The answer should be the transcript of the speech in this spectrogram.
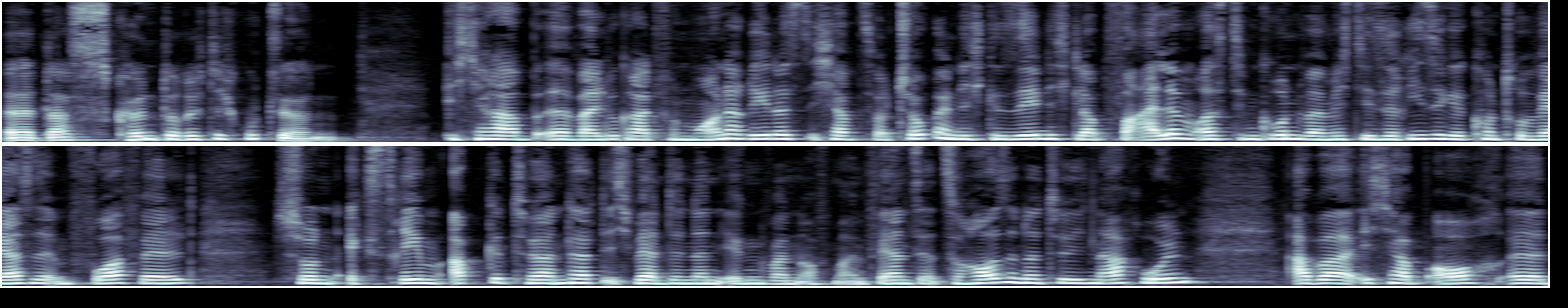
Äh, das könnte richtig gut werden. Ich habe, äh, weil du gerade von Warner redest, ich habe zwar Joker nicht gesehen, ich glaube vor allem aus dem Grund, weil mich diese riesige Kontroverse im Vorfeld schon extrem abgeturnt hat. Ich werde den dann irgendwann auf meinem Fernseher zu Hause natürlich nachholen. Aber ich habe auch äh,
